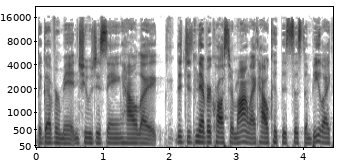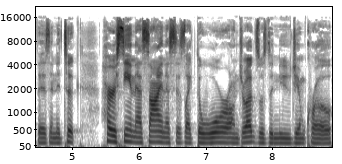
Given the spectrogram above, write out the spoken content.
the government and she was just saying how like it just never crossed her mind like how could this system be like this and it took her seeing that sign that says like the war on drugs was the new Jim Crow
